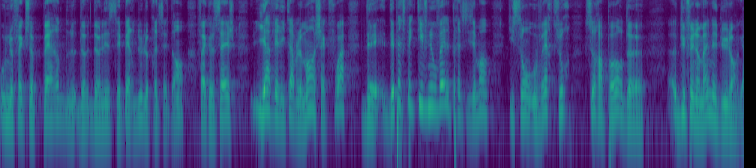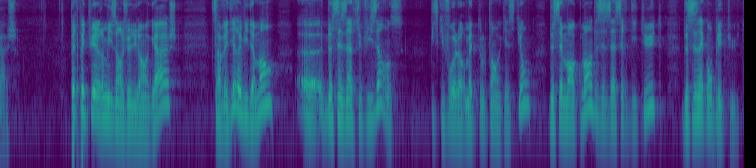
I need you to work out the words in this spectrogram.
ne fait que se perdre, de, laisser perdu le précédent. Enfin, que sais-je. Il y a véritablement à chaque fois des, perspectives nouvelles, précisément, qui sont ouvertes sur ce rapport euh, du phénomène et du langage. Perpétuelle remise en jeu du langage, ça veut dire évidemment de ses insuffisances, puisqu'il faut le remettre tout le temps en question, de ses manquements, de ses incertitudes, de ses incomplétudes.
